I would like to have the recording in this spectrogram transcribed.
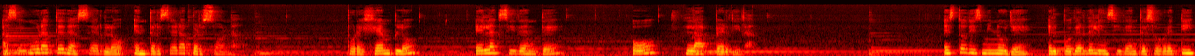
asegúrate de hacerlo en tercera persona. Por ejemplo, el accidente o la pérdida. Esto disminuye el poder del incidente sobre ti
